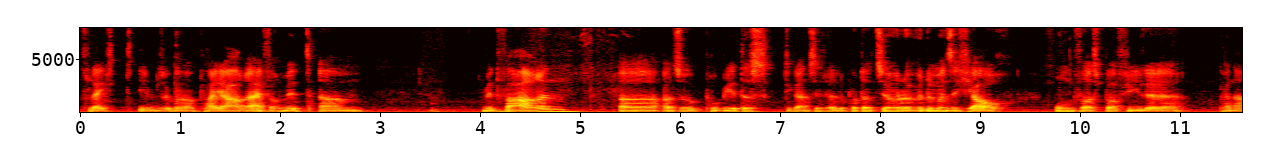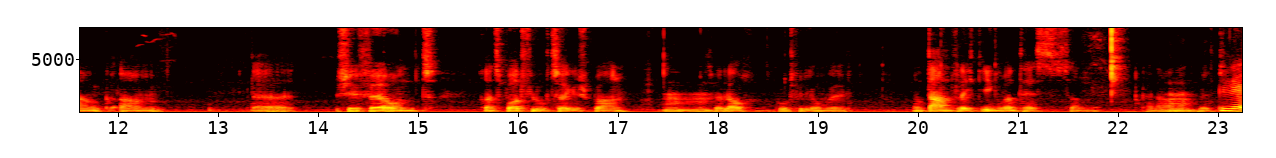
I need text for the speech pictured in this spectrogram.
vielleicht eben sogar ein paar Jahre einfach mit, ähm, mit Waren, äh, also probiert das die ganze Teleportation oder würde man sich ja auch unfassbar viele, keine Ahnung, ähm, äh, Schiffe und Transportflugzeuge sparen. Mhm. Das wäre auch gut für die Umwelt. Und dann vielleicht irgendwann Tests, dann, keine Ahnung, Mhm. mit ja.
